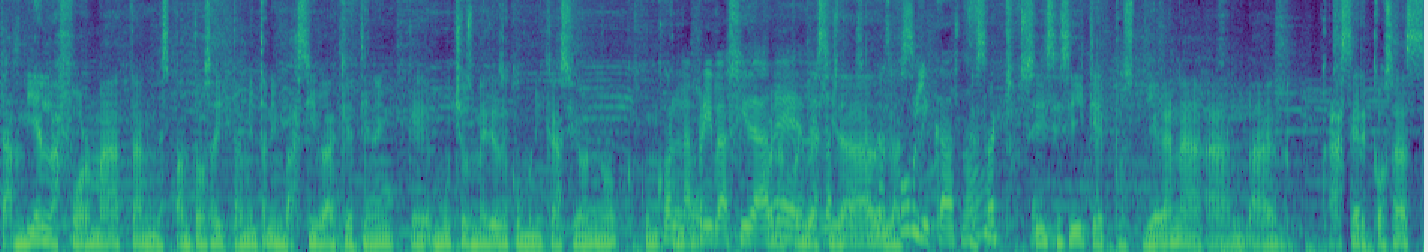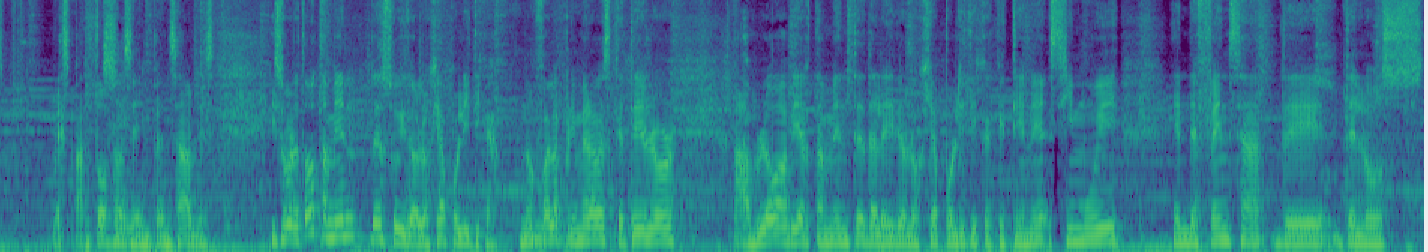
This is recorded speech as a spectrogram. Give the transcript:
también la forma tan espantosa y también tan invasiva que tienen que muchos medios de comunicación no Como- Con la como- privacidad, con la de, de privacidad las personas las- públicas, ¿no? Exacto, sí, sí, sí, que pues llegan a, a- a hacer cosas espantosas Sí. e impensables. Y sobre todo también de su ideología política, ¿no? Fue la primera vez que Taylor habló abiertamente de la ideología política que tiene, sí muy en defensa de, de los,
